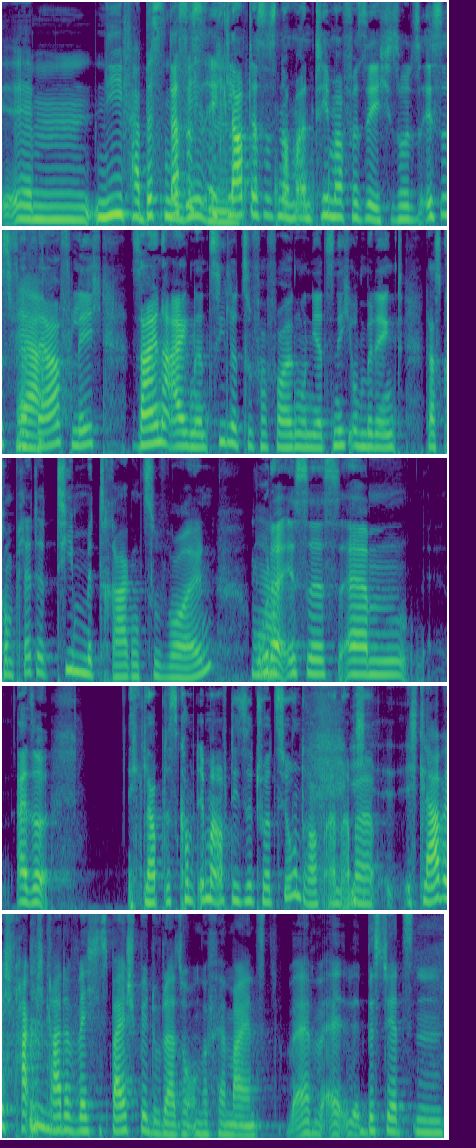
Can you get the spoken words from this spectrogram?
ähm, nie verbissen das gewesen. Ist, ich glaube, das ist nochmal ein Thema für sich. So ist es verwerflich, ja. seine eigenen Ziele zu verfolgen und jetzt nicht unbedingt das komplette Team mittragen zu wollen. Ja. Oder ist es, ähm, also ich glaube, das kommt immer auf die Situation drauf an. Aber ich, ich glaube, ich frage mich gerade, welches Beispiel du da so ungefähr meinst. Äh, äh, bist du jetzt ein,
